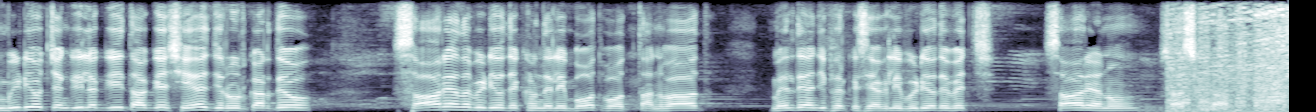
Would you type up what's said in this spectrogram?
ਵੀਡੀਓ ਚੰਗੀ ਲੱਗੀ ਤਾਂ ਅੱਗੇ ਸ਼ੇਅਰ ਜ਼ਰੂਰ ਕਰ ਦਿਓ। ਸਾਰਿਆਂ ਦਾ ਵੀਡੀਓ ਦੇਖਣ ਦੇ ਲਈ ਬਹੁਤ ਬਹੁਤ ਧੰਨਵਾਦ। ਮਿਲਦੇ ਹਾਂ ਜੀ ਫਿਰ ਕਿਸੇ ਅਗਲੀ ਵੀਡੀਓ ਦੇ ਵਿੱਚ। ਸਾਰਿਆਂ ਨੂੰ ਸਤਿ ਸ਼੍ਰੀ ਅਕਾਲ।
